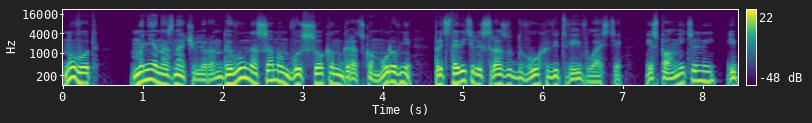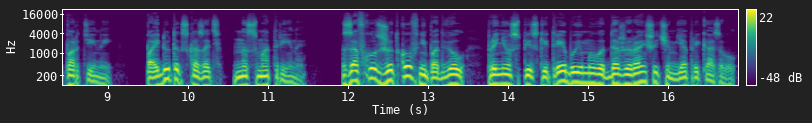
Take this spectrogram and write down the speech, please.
«Ну вот, мне назначили рандеву на самом высоком городском уровне представители сразу двух ветвей власти – исполнительный и партийный. Пойду, так сказать, на смотрины. Завхоз Житков не подвел, принес списки требуемого даже раньше, чем я приказывал.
